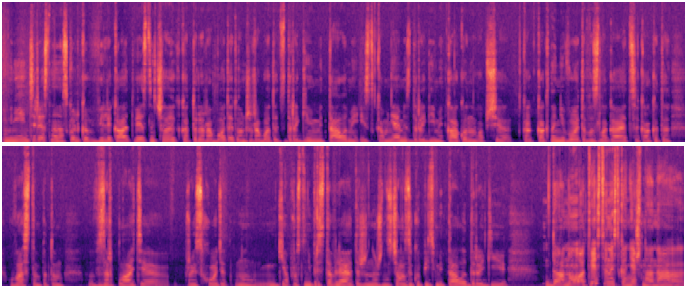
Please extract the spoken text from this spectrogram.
Мне интересно, насколько велика ответственность человека, который работает. Он же работает с дорогими металлами и с камнями с дорогими. Как он вообще, как, как на него это возлагается, как это у вас там потом в зарплате происходит. Ну, я просто не представляю. Это же нужно сначала закупить металлы дорогие. Да, ну, ответственность, конечно, она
